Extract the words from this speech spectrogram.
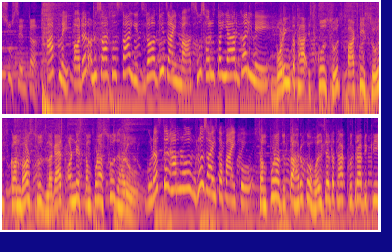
सु सेन्टर आफ्नै अर्डर अनुसारको साइज र डिजाइनमा सुजहरू तयार गरिने। बोर्डिङ तथा school shoes party shoes converse shoes लगायत अन्य सम्पूर्ण सुजहरू गुणस्तर हाम्रो रोजाइ तपाईँको। सम्पूर्ण जुत्ताहरूको होलसेल तथा खुद्रा बिक्री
